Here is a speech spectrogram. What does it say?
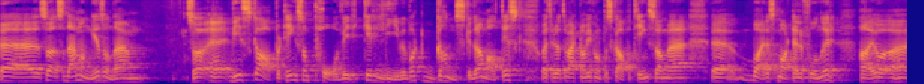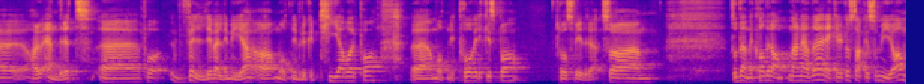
Så, så det er mange sånne så eh, Vi skaper ting som påvirker livet vårt ganske dramatisk. og jeg tror etter hvert nå vi kommer til å skape ting som eh, eh Bare smarttelefoner har jo, eh, har jo endret eh, på veldig veldig mye av måten vi bruker tida vår på, eh, måten vi påvirkes på osv. Så, videre. så så denne kvadranten der nede rekker vi ikke å snakke så mye om.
